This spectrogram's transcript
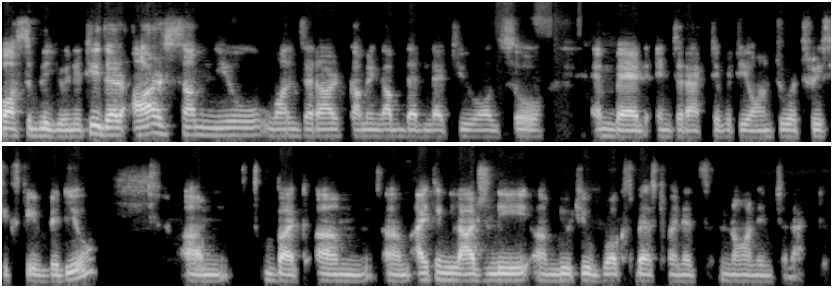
possibly Unity. There are some new ones that are coming up that let you also embed interactivity onto a 360 video. Um, but um, um, I think largely um, YouTube works best when it's non-interactive.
